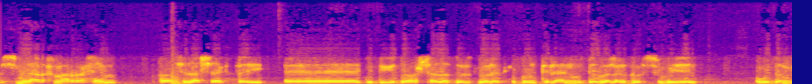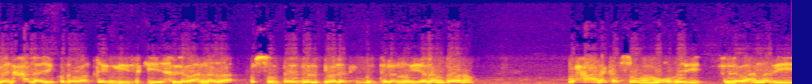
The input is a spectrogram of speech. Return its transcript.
Bismillahi raxmaan raxiim sidaa sheegtay guddiga doorashada dowlad goboleedka puntland muddoba laga dhowr sugayay ugu dambeyn xalay ayay ku dhawaaqeen liiskii xildhibaanada cusub ee dowlad puntland uu yeelan doono. Waxaana ka soo muuqday xildhibaanadii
